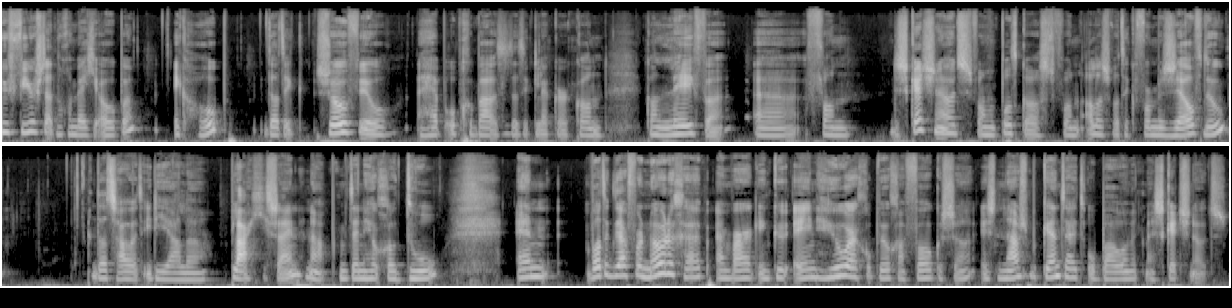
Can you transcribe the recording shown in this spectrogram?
Q4 staat nog een beetje open. Ik hoop dat ik zoveel heb opgebouwd dat ik lekker kan, kan leven uh, van de sketchnotes, van mijn podcast, van alles wat ik voor mezelf doe. Dat zou het ideale plaatje zijn. Nou, meteen een heel groot doel. En wat ik daarvoor nodig heb en waar ik in Q1 heel erg op wil gaan focussen, is naamsbekendheid opbouwen met mijn sketchnotes.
